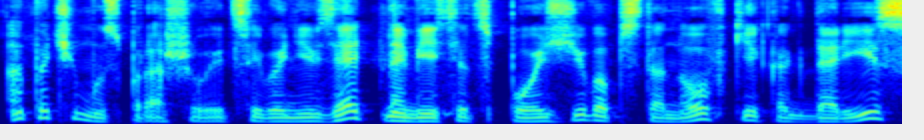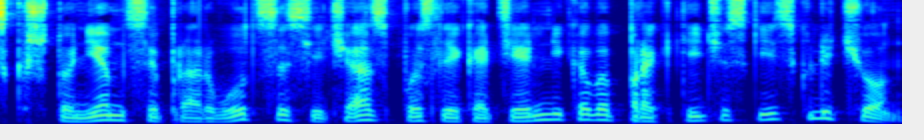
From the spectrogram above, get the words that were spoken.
А почему, спрашивается, его не взять на месяц позже в обстановке, когда риск, что немцы прорвутся сейчас после Котельникова, практически исключен?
